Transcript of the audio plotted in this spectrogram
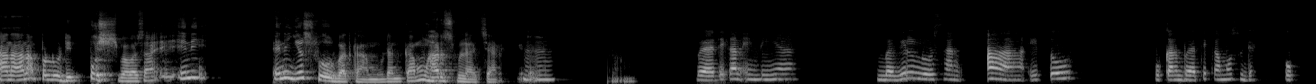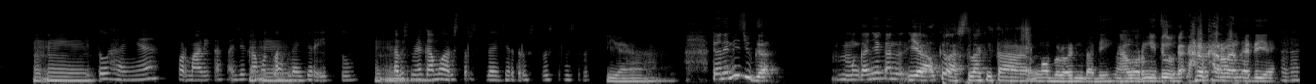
anak-anak perlu di-push bahwasanya "I ini ini useful buat kamu dan kamu harus belajar," gitu. Mhm. Mmm. Berarti kan intinya sebagai lulusan A itu bukan berarti kamu sudah cukup. Mhm. Itu hanya formalitas aja kamu telah Mhm. belajar itu. Tapi Mhm. sebenarnya kamu harus terus belajar terus terus terus terus. Iya. Dan ini juga makanya kan ya oke lah setelah kita ngobrolin tadi ngalor ngidul gak karu-karuan tadi ya. Mhm.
